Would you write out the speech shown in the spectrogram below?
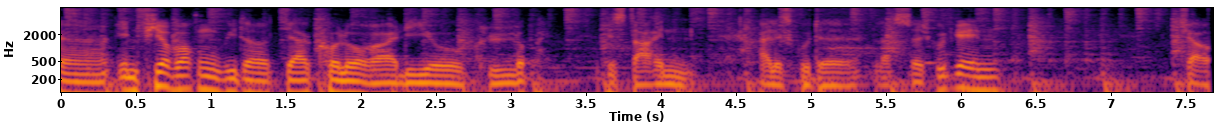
äh, in vier Wochen wieder der Coloradio Club. Bis dahin alles Gute, lasst es euch gut gehen. Ciao.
